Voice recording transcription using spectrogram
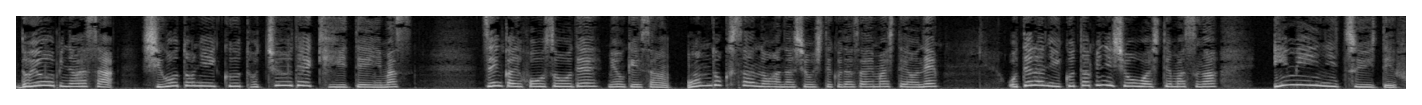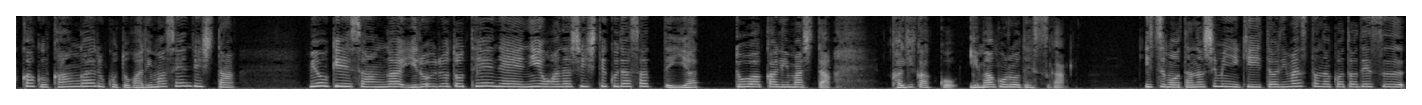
土曜日の朝、仕事に行く途中で聞いています。前回放送で、妙慶さん、音読さんのお話をしてくださいましたよね。お寺に行くたびに昭和してますが、意味について深く考えることがありませんでした。妙慶さんがいろいろと丁寧にお話ししてくださってやっとわかりました。鍵括弧、今頃ですが。いつも楽しみに聞いておりますとのことです。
